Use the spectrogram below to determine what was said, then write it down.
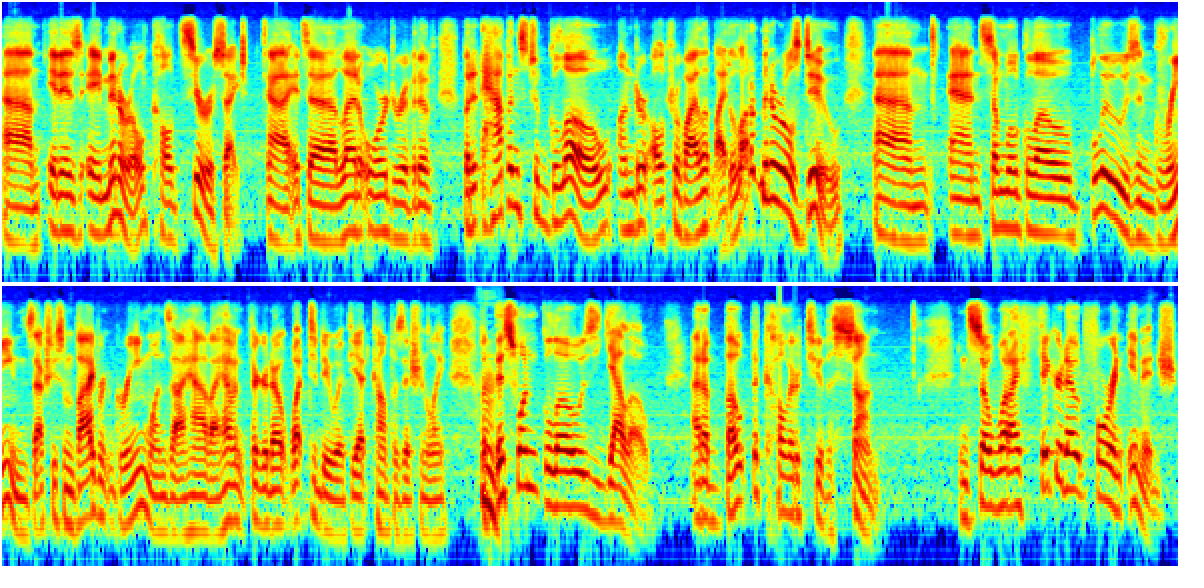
Um, it is a mineral called cerussite. Uh, it's a lead ore derivative, but it happens to glow under ultraviolet light. A lot of minerals do, um, and some will glow blues and greens. Actually, some vibrant green ones I have. I haven't figured out what to do with yet compositionally, but Hmm. this one glows yellow at about the color to the sun. And so, what I figured out for an image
